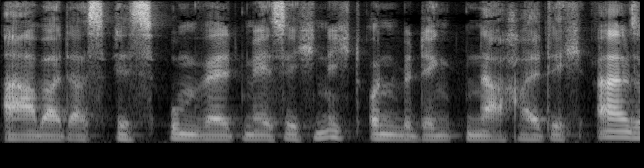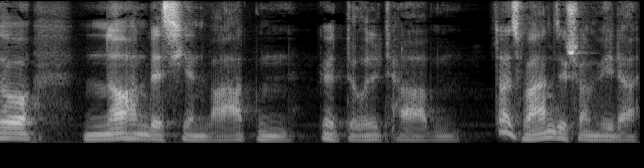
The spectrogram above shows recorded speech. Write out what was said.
aber das ist umweltmäßig nicht unbedingt nachhaltig. Also noch ein bisschen warten, Geduld haben. Das waren sie schon wieder.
